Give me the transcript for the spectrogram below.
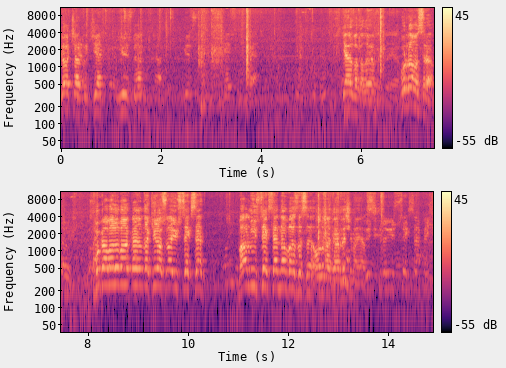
4 çarpı Cem 100 4 100. Gel bakalım. Burada mı sıra? Bu kabalı balıkların da kilosuna 180. Var mı 180'den fazlası? Onu da kardeşime yaz. 3 kilo 180 peşin.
